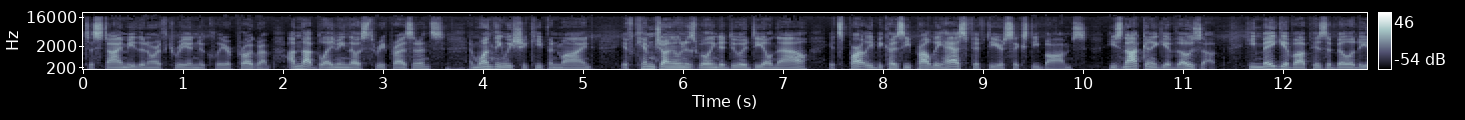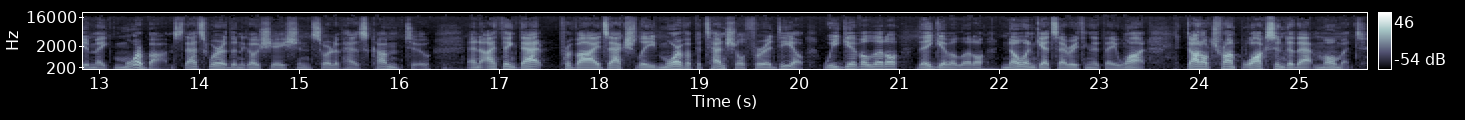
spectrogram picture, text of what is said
to stymie the North Korean nuclear program. I'm not blaming those three presidents. Mm-hmm. And one thing we should keep in mind if Kim Jong un is willing to do a deal now, it's partly because he probably has 50 or 60 bombs. He's not going to give those up. He may give up his ability to make more bombs. That's where the negotiation sort of has come to. And I think that provides actually more of a potential for a deal. We give a little, they give a little. No one gets everything that they want. Donald Trump walks into that moment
